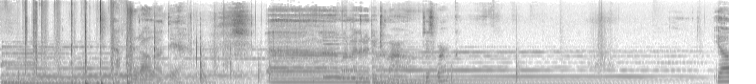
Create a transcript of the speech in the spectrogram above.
I put it all out there. Uh, what am I gonna do tomorrow? Just work. Y'all,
